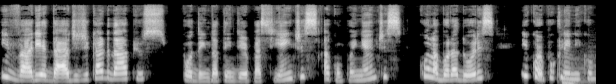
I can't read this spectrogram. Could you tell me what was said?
e variedade de cardápios, podendo atender pacientes, acompanhantes, colaboradores e corpo clínico.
